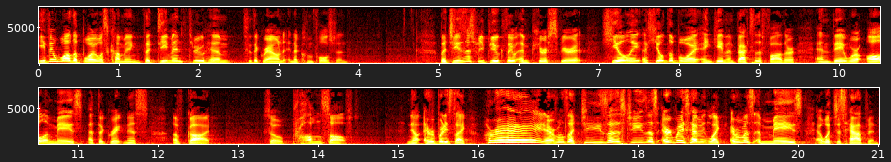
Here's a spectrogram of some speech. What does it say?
Even while the boy was coming, the demon threw him to the ground in a convulsion. But Jesus rebuked the impure spirit, healing, uh, healed the boy, and gave him back to the father. And they were all amazed at the greatness of God. So problem solved. Now everybody's like, hooray! And everyone's like, Jesus, Jesus. Everybody's having, like, everyone's amazed at what just happened.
